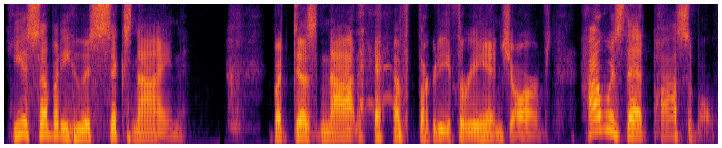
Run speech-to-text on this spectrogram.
He is somebody who is six nine, but does not have thirty three inch arms. How is that possible?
